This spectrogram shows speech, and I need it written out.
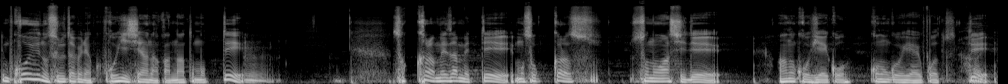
でもこういうのするためにはコーヒー知らなあかんなと思って、うん。そっから目覚めてもうそっからそその足であのコーヒー屋行こうこのコーヒー屋行こうっつって、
